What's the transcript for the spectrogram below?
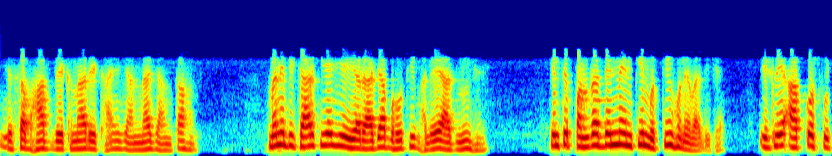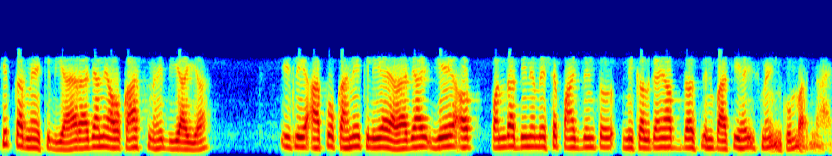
ये सब हाथ देखना, रेखाएँ जानना जानता हूँ। मैंने विचार किया, ये यह राजा बहुत ही भले आदमी है, किंतु पंद्रह दिन में इनकी मृत्यु होने वाली है। इसलिए आपको सूचित करने के लिए आया राजा ने अवकाश नहीं दिया यह। इसलिए आपको कहने के लिए, राजा, ये अब पंद्रह दिन में से पाँच दिन तो निकल गए, अब दस दिन बाकी है, इसमें इनको मरना है।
